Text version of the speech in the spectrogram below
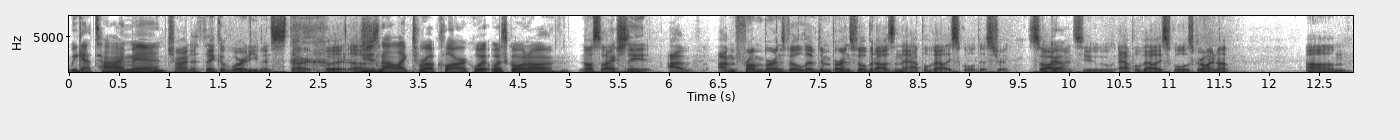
We got time, man. trying to think of where to even start. But uh, You just not like Terrell Clark? What what's going on? no. So actually, I I'm from Burnsville. Lived in Burnsville, but I was in the Apple Valley School District. So Okay. I went to Apple Valley schools growing up. Um,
